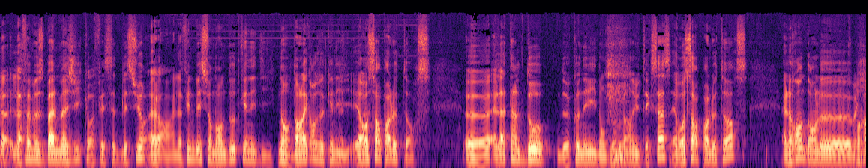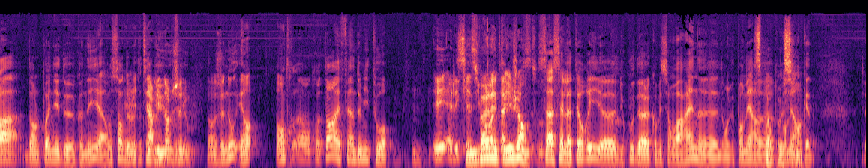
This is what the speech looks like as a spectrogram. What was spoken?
la, la fameuse balle magique aurait fait cette blessure. Alors, elle a fait une blessure dans le dos de Kennedy. Non, dans la gorge de Kennedy. Et elle ressort par le torse. Euh, elle atteint le dos de Connelly, donc le gouverneur du Texas. Elle ressort par le torse. Elle rentre dans le, bras, dans le poignet de Connelly. Elle ressort de l'autre côté termine du- dans le genou. Dans le genou. Et en- entre, entre temps, elle fait un demi-tour. Et elle est C'est une quasiment balle intelligente. Ça, c'est la théorie euh, du coup de la commission Warren, euh, donc la première, euh, première enquête. Tu,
